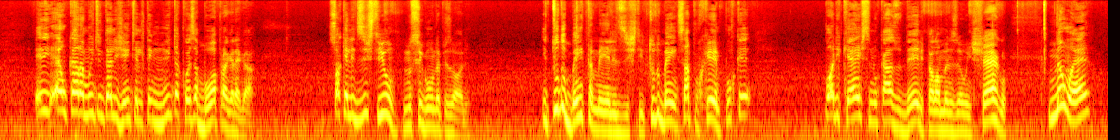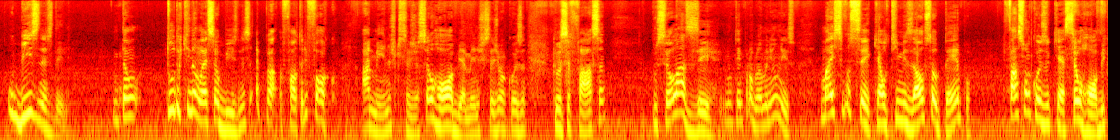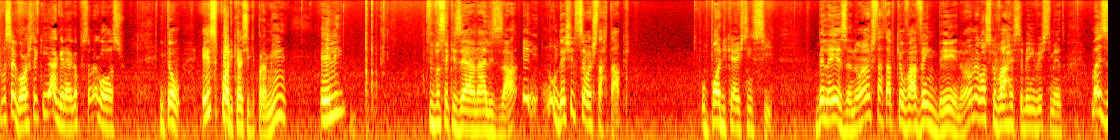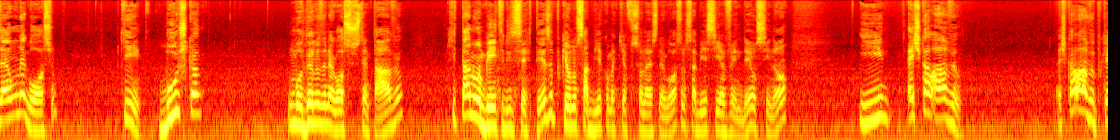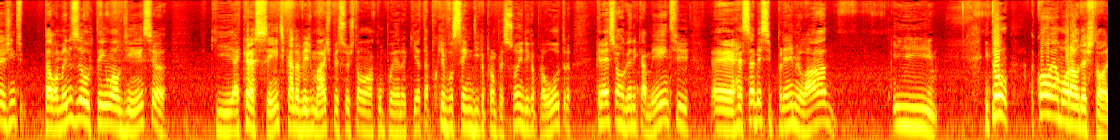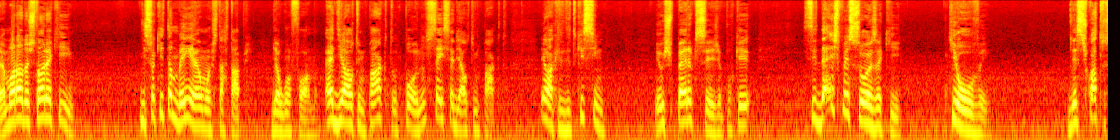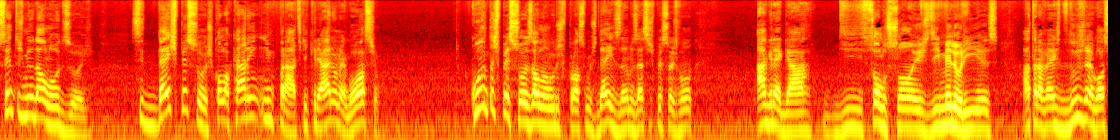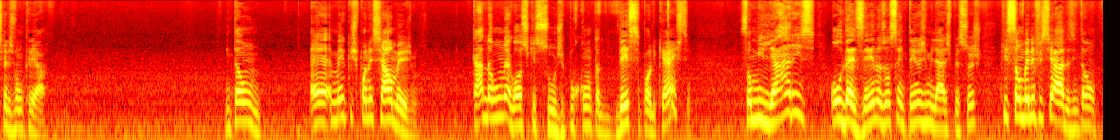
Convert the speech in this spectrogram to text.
ele é um cara muito inteligente, ele tem muita coisa boa para agregar. Só que ele desistiu no segundo episódio. E tudo bem também ele desistir, tudo bem. Sabe por quê? Porque podcast, no caso dele, pelo menos eu enxergo, não é o business dele. Então, tudo que não é seu business é falta de foco. A menos que seja seu hobby, a menos que seja uma coisa que você faça pro seu lazer. Não tem problema nenhum nisso. Mas se você quer otimizar o seu tempo, faça uma coisa que é seu hobby, que você gosta e que agrega pro seu negócio. Então, esse podcast aqui para mim, ele, se você quiser analisar, ele não deixa de ser uma startup o podcast em si. Beleza, não é uma startup que eu vá vender, não é um negócio que eu vá receber investimento, mas é um negócio que busca um modelo de negócio sustentável, que está num ambiente de incerteza, porque eu não sabia como é que ia funcionar esse negócio, não sabia se ia vender ou se não, e é escalável. É escalável, porque a gente, pelo menos eu tenho uma audiência que é crescente, cada vez mais pessoas estão acompanhando aqui, até porque você indica para uma pessoa, indica para outra, cresce organicamente, é, recebe esse prêmio lá, e então, qual é a moral da história? A moral da história é que isso aqui também é uma startup, de alguma forma. É de alto impacto? Pô, não sei se é de alto impacto. Eu acredito que sim. Eu espero que seja, porque se 10 pessoas aqui que ouvem, desses 400 mil downloads hoje, se 10 pessoas colocarem em prática e criarem um negócio, quantas pessoas ao longo dos próximos 10 anos essas pessoas vão agregar de soluções, de melhorias, através dos negócios que eles vão criar. Então, é meio que exponencial mesmo. Cada um negócio que surge por conta desse podcast são milhares ou dezenas ou centenas de milhares de pessoas que são beneficiadas. Então,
